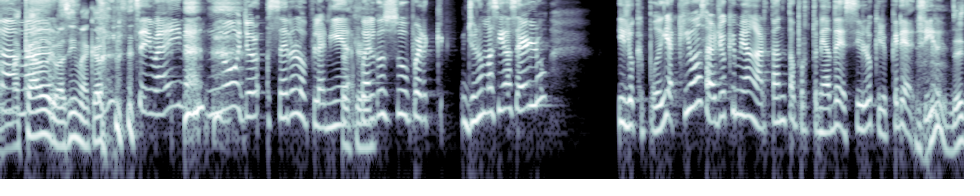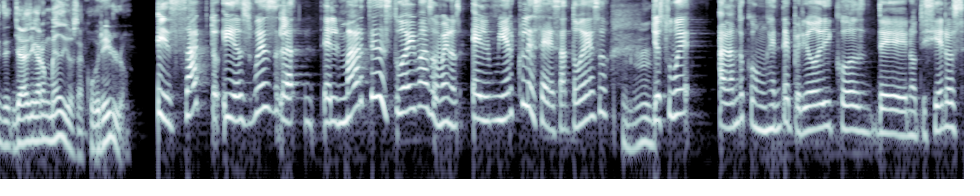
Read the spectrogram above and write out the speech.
macabro, así macabro. ¿Se imagina? No, yo cero lo planeé. Fue algo súper. Yo nomás iba a hacerlo y lo que podía. ¿Qué iba a saber yo que me iban a dar tanta oportunidad de decir lo que yo quería decir? Ya llegaron medios a cubrirlo. Exacto. Y después, el martes estuve ahí más o menos. El miércoles se desató eso. Yo estuve hablando con gente de periódicos, de noticieros.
